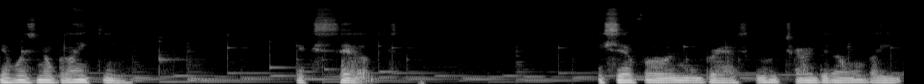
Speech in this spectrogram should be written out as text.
There was no blanking except except for Nebraska, who turned it on late.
